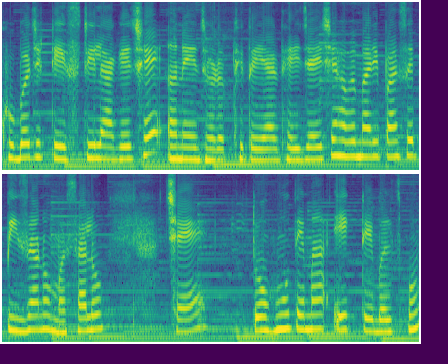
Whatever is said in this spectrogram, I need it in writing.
ખૂબ જ ટેસ્ટી લાગે છે અને ઝડપથી તૈયાર થઈ જાય છે. હવે મારી પાસે પીઝાનો મસાલો છે. તો હું તેમાં એક ટેબલ સ્પૂન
